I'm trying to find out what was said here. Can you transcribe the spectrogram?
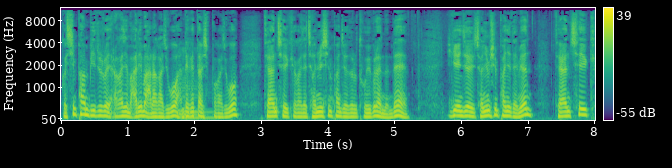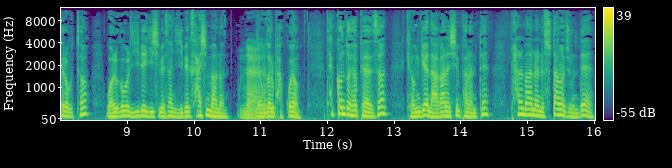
그 심판 비리로 여러 가지 말이 많아가지고 안 음. 되겠다 싶어가지고 대한체육회가 이제 전임 심판 제도를 도입을 했는데 이게 이제 전임 심판이 되면 대한체육회로부터 월급을 220에서 한 240만 원 네. 정도를 받고요. 태권도 협회에서 경기에 나가는 심판한테 8만 원의 수당을 주는데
